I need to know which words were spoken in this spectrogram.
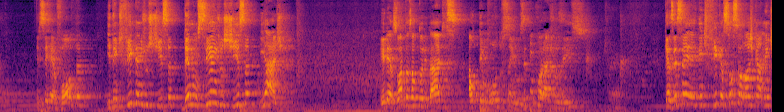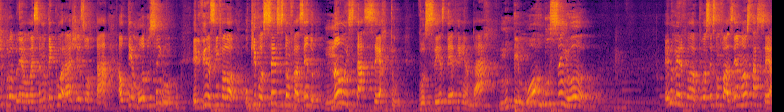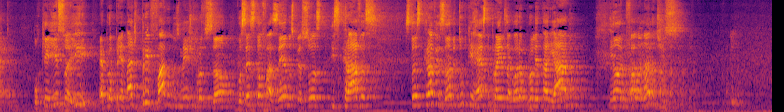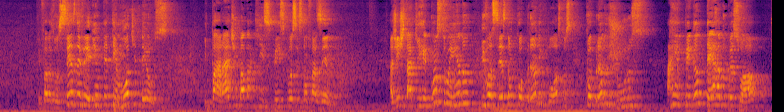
Ele se revolta, identifica a injustiça, denuncia a injustiça e age. Ele exorta as autoridades ao temor do Senhor. Você tem coragem de fazer isso? Que às vezes você identifica sociologicamente o problema, mas você não tem coragem de exortar ao temor do Senhor. Ele vira assim e fala: ó, o que vocês estão fazendo não está certo. Vocês devem andar no temor do Senhor. Ele não vira e fala: o que vocês estão fazendo não está certo. Porque isso aí é propriedade privada dos meios de produção. Vocês estão fazendo as pessoas escravas, estão escravizando e tudo que resta para eles agora é o proletariado. Não, ele não fala nada disso. Ele fala: vocês deveriam ter temor de Deus e parar de babaquice, que é isso que vocês estão fazendo. A gente está aqui reconstruindo e vocês estão cobrando impostos, cobrando juros, pegando terra do pessoal.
